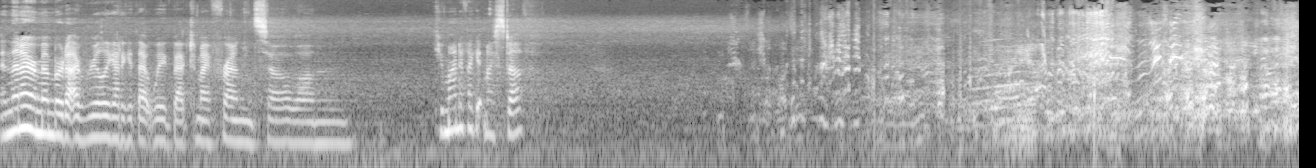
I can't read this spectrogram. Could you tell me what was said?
And then I remembered I really got to get that wig back to my friend, so, um, do you mind if I get my stuff? Thank you.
